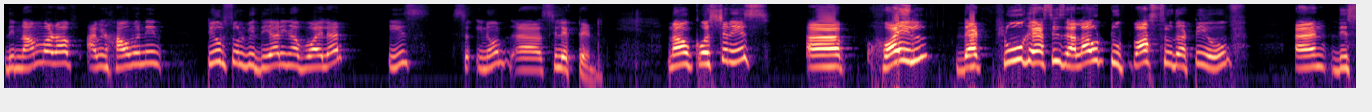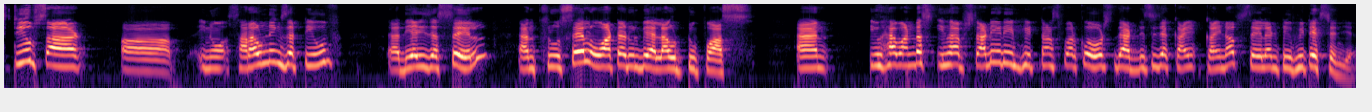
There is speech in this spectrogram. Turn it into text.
the number of I mean how many tubes will be there in a boiler is you know uh, selected. Now, question is uh, while that flue gas is allowed to pass through the tube and these tubes are uh, you know surroundings the tube uh, there is a cell and through cell water will be allowed to pass and you have understood you have studied in heat transfer course that this is a ki kind of cell and tube heat exchanger.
